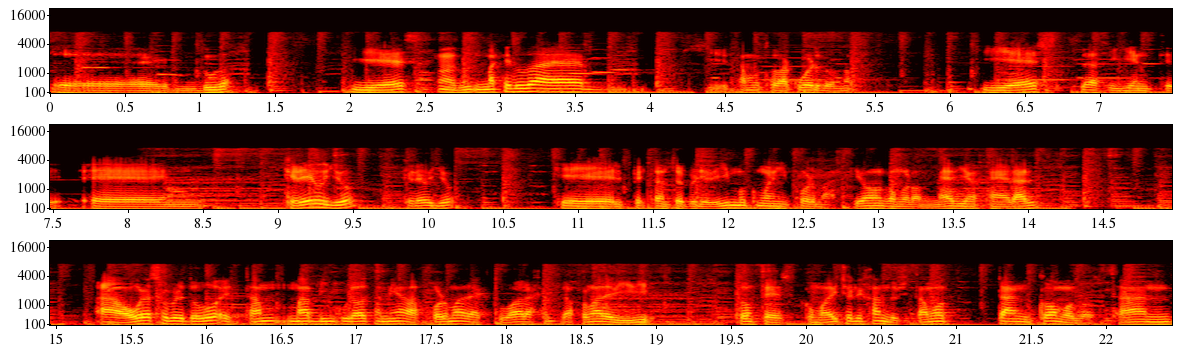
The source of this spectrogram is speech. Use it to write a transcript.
eh, duda. Y es, bueno, más que duda es si estamos todos de acuerdo o no. Y es la siguiente. Eh, creo yo, creo yo, que tanto el periodismo como la información, como los medios en general, ahora sobre todo están más vinculados también a la forma de actuar la gente, la forma de vivir. Entonces, como ha dicho Alejandro, si estamos tan cómodos, tan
